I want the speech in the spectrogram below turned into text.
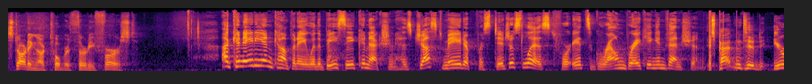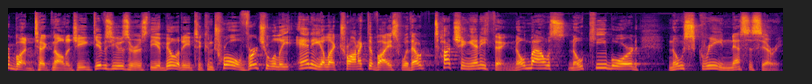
starting October 31st. A Canadian company with a BC connection has just made a prestigious list for its groundbreaking invention. Its patented earbud technology gives users the ability to control virtually any electronic device without touching anything. No mouse, no keyboard, no screen necessary.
